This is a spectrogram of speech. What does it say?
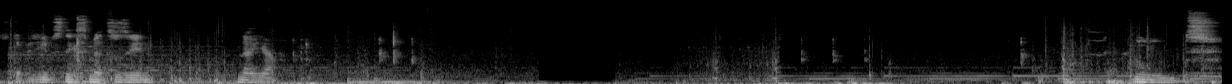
Ich glaube, hier ist nichts mehr zu sehen. Naja. Gut.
